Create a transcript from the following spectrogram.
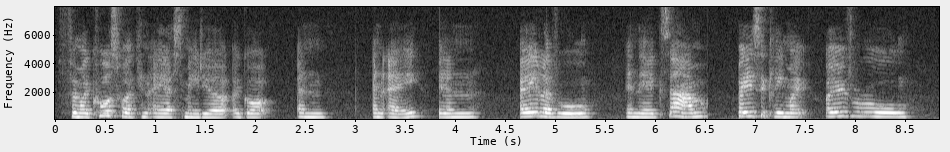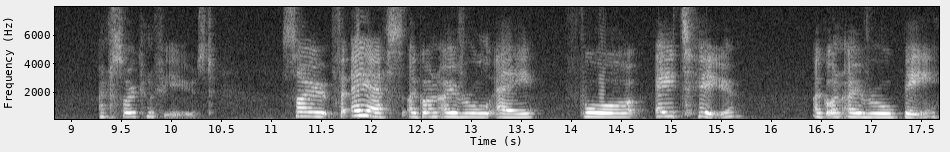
For my coursework in AS media, I got an, an A. In A level, in the exam, basically my overall, I'm so confused. So for AS, I got an overall A. For A2, I got an overall B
